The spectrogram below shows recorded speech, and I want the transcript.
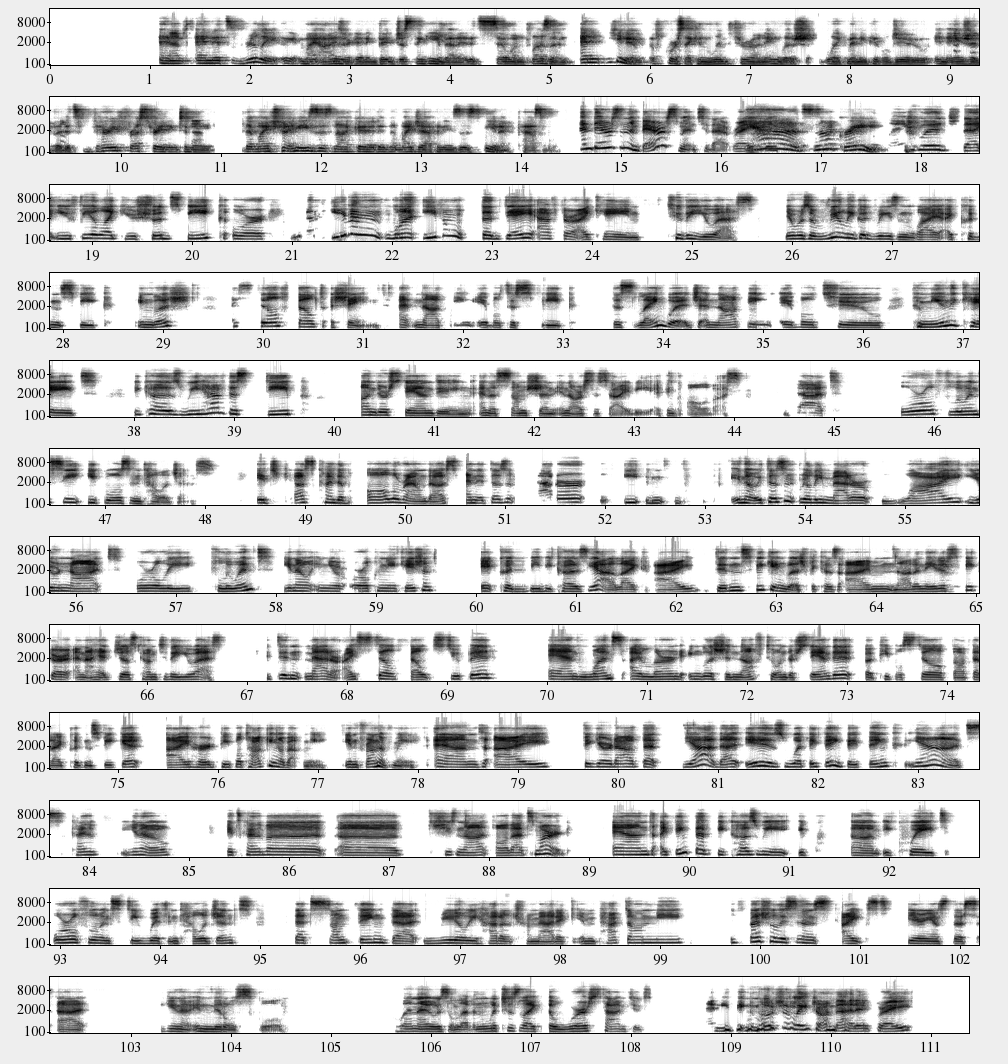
and and it's really my eyes are getting big just thinking about it. It's so unpleasant. And you know of course i can limp through on english like many people do in asia but it's very frustrating to me that my chinese is not good and that my japanese is you know passable. And there's an embarrassment to that right? Yeah it's not great. language that you feel like you should speak or even one even the day after i came to the us there was a really good reason why i couldn't speak english I still felt ashamed at not being able to speak this language and not being able to communicate because we have this deep understanding and assumption in our society, I think all of us, that oral fluency equals intelligence. It's just kind of all around us, and it doesn't matter you know, it doesn't really matter why you're not orally fluent, you know, in your oral communication. It could be because, yeah, like I didn't speak English because I'm not a native speaker and I had just come to the US. It didn't matter. I still felt stupid. And once I learned English enough to understand it, but people still thought that I couldn't speak it, I heard people talking about me in front of me. And I figured out that yeah, that is what they think. They think, yeah, it's kind of, you know, it's kind of a, uh, she's not all that smart. And I think that because we um, equate oral fluency with intelligence, that's something that really had a traumatic impact on me, especially since I experienced this at, you know, in middle school when I was 11, which is like the worst time to experience anything emotionally traumatic, right?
